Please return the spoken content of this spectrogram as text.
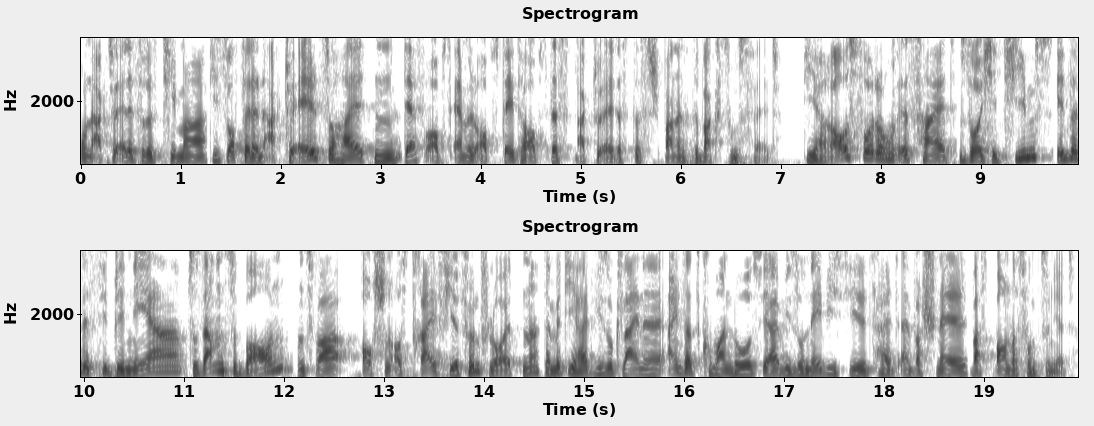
und aktuell ist so das Thema, die Software dann aktuell zu halten. DevOps, MLOps, DataOps, das ist aktuell das, das spannendste Wachstumsfeld. Die Herausforderung ist halt, solche Teams interdisziplinär zusammenzubauen und zwar auch schon aus drei, vier, fünf Leuten, damit die halt wie so kleine Einsatzkommandos, ja, wie so Navy Seals halt einfach schnell was bauen, was funktioniert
